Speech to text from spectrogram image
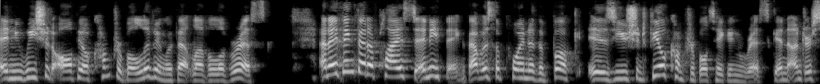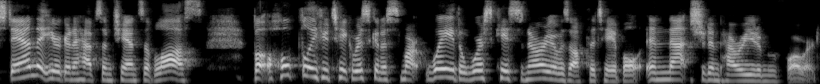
And we should all feel comfortable living with that level of risk. And I think that applies to anything. That was the point of the book is you should feel comfortable taking risk and understand that you're going to have some chance of loss. But hopefully if you take risk in a smart way, the worst case scenario is off the table and that should empower you to move forward.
